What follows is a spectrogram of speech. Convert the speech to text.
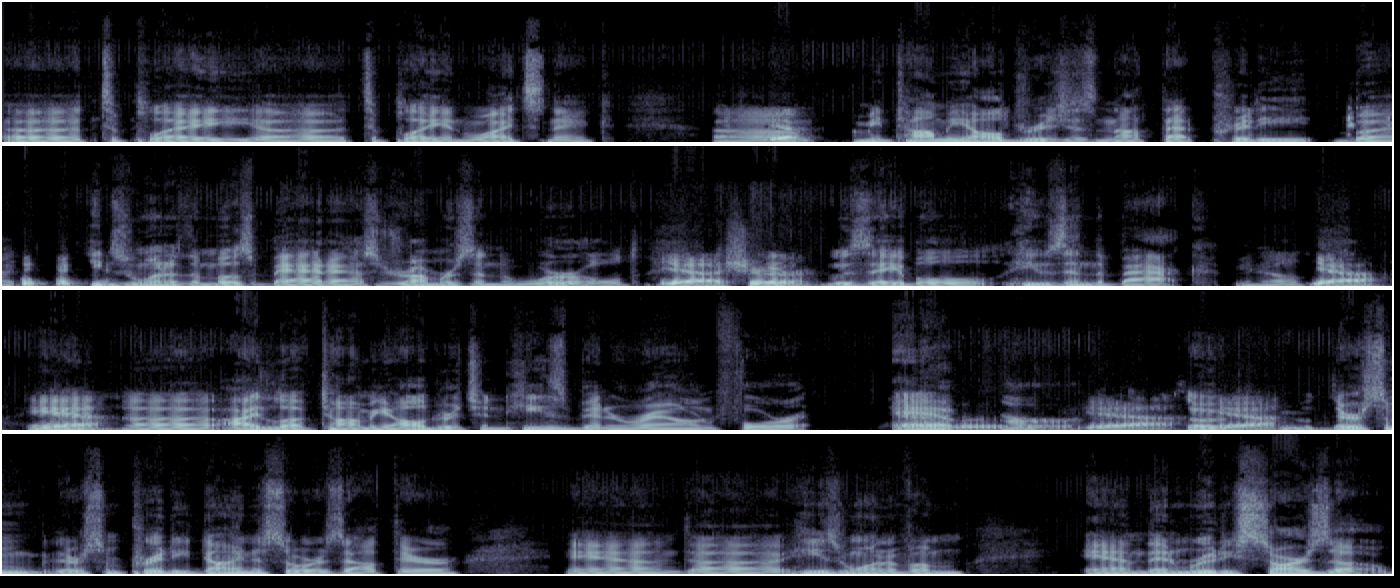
uh, to play uh, to play in Whitesnake. Yeah. I mean, Tommy Aldridge is not that pretty, but he's one of the most badass drummers in the world. Yeah, sure. he was able, he was in the back, you know. Yeah, yeah. And uh, I love Tommy Aldridge, and he's been around forever. Ever. Yeah, So yeah. you know, there's some there's some pretty dinosaurs out there, and uh, he's one of them. And then Rudy Sarzo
